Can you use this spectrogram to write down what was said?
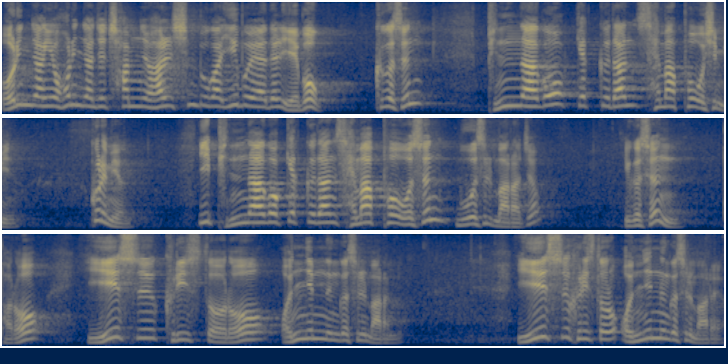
어린 양이 혼인 잔치에 참여할 신부가 입어야 될 예복, 그것은 빛나고 깨끗한 세마포 옷입니다. 그러면 이 빛나고 깨끗한 세마포 옷은 무엇을 말하죠? 이것은 바로 예수 그리스도로 옷 입는 것을 말합니다. 예수 그리스도로 옷 입는 것을 말해요.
